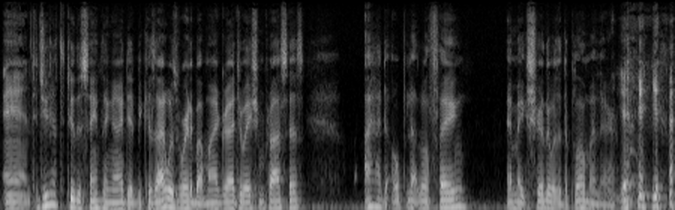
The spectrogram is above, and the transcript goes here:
And Did you have to do the same thing I did? Because I was worried about my graduation process. I had to open that little thing and make sure there was a diploma in there yeah, yeah.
